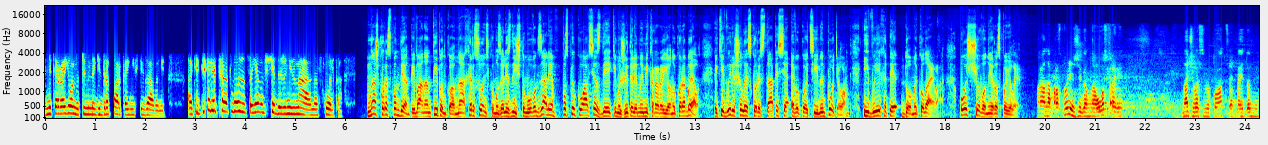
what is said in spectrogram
в микрорайон вот именно гидропарка и нефтегавани. А теперь это отложится, я вообще даже не знаю, насколько. Наш кореспондент Іван Антипенко на Херсонському залізничному вокзалі поспілкувався з деякими жителями мікрорайону Корабел, які вирішили скористатися евакуаційним потягом і виїхати до Миколаєва. Ось що вони розповіли. Рано проснулись, живем на острове. Началась эвакуация, поэтому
